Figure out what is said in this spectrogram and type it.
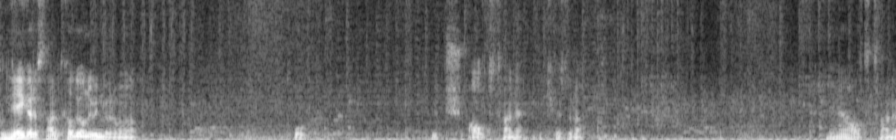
Bu neye göre sabit kalıyor onu bilmiyorum ama. Oh. 3, 6 tane. 200 lira. Yine 6 tane.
